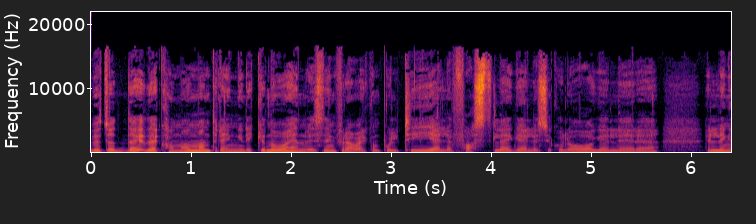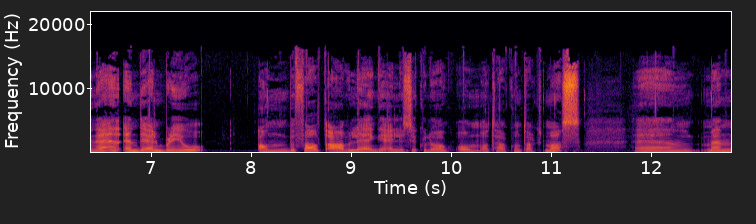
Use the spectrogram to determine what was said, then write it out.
Vet du, det, det kan man. Man trenger ikke noe henvisning fra verken politi eller fastlege eller psykolog eller, eller lignende. En del blir jo anbefalt av lege eller psykolog om å ta kontakt med oss. Eh, men,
